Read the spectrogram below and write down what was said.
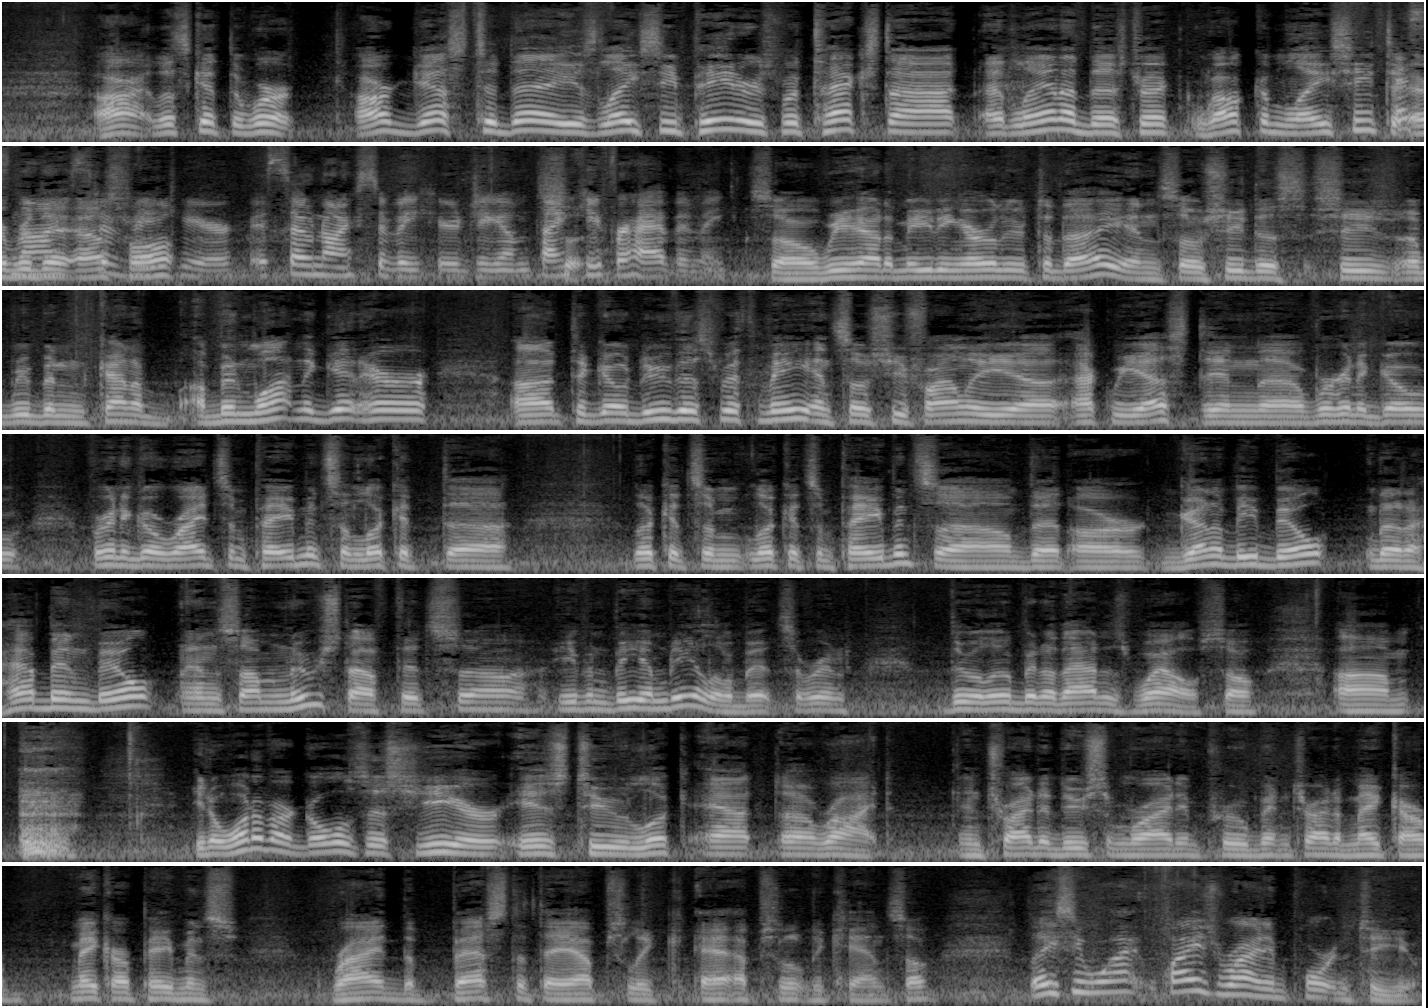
All right, let's get to work. Our guest today is Lacy Peters with TxDOT Atlanta District. Welcome, Lacy, to it's Everyday nice Asphalt. To be here. It's so nice to be here, Jim. Thank So- you for having me. So we had a meeting earlier today, and so she just she's uh, we've been kind of I've been wanting to get her uh, to go do this with me, and so she finally uh, acquiesced, and uh, we're gonna go we're gonna go ride some pavements and look at. Look at some look at some pavements uh, that are gonna be built, that have been built, and some new stuff that's uh, even BMD a little bit. So we're gonna do a little bit of that as well. So, um, you know, one of our goals this year is to look at uh, ride and try to do some ride improvement and try to make our make our pavements ride the best that they absolutely absolutely can. So, Lacy, why why is ride important to you?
